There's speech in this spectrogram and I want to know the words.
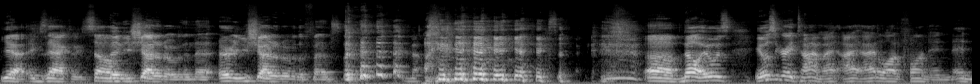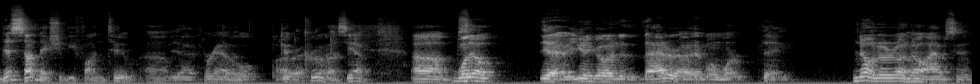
Yeah, exactly. So Then you shot it over the net, or you shot it over the fence. yeah, exactly. Um, no, it was it was a great time. I, I, I had a lot of fun, and, and this Sunday should be fun too. Um, Yeah, we're gonna have whole a good crew of us. Yeah. Um, One- so yeah, are you gonna go into that, or I have one more thing? no, no, no, no, no. I was gonna.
